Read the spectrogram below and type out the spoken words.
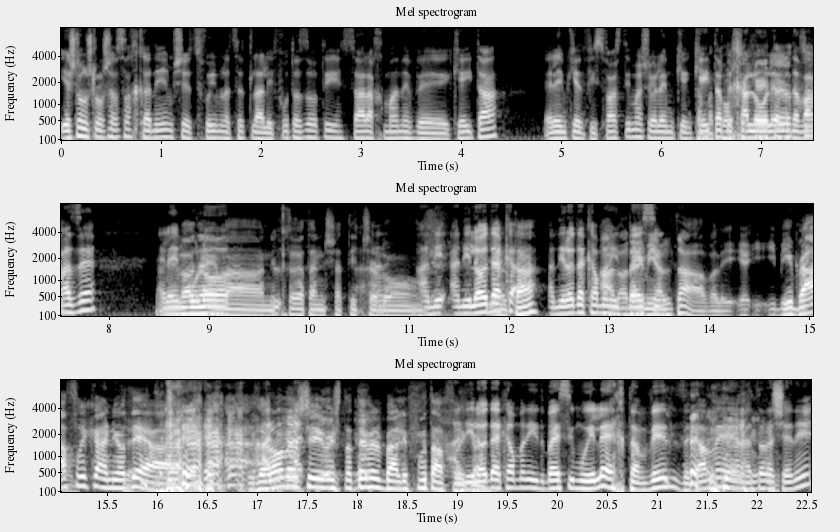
יש לנו שלושה שחקנים שצפויים לצאת לאליפות הזאת, סאלח, מאנה וקייטה. אלא אם כן פספסתי משהו, אלא אם כן קייטה בכלל לא עולה? לדבר הזה. אלא אני אם לא הוא יודע אם לא... הנבחרת הנשתית שלו... אני, אני לא יודע, היא כ... עלתה? אני לא יודע כמה אה, אני לא יודע אם אתבאס היא עם... עלתה, אבל היא- היא. באפריקה, אני יודע. זה לא אומר שהיא משתתפת באליפות אפריקה. אני לא יודע כמה אני אתבאס אם הוא ילך, אתה מבין? זה גם אה, מהצד השני.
